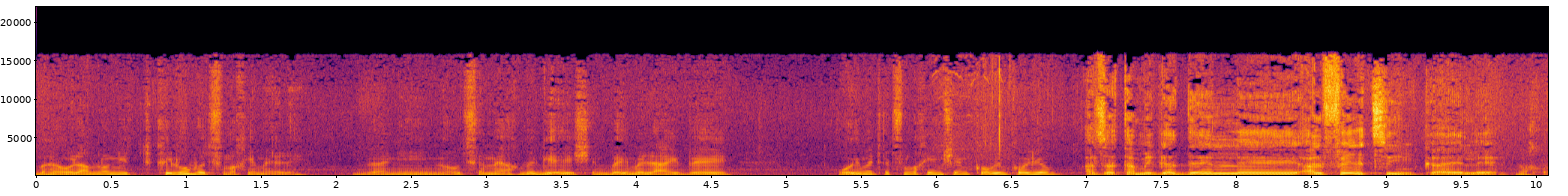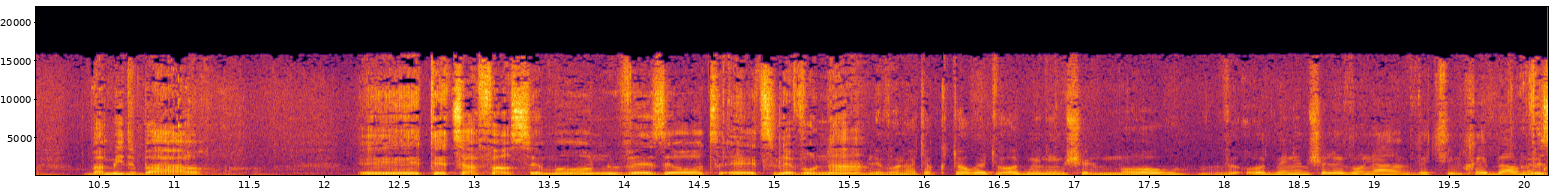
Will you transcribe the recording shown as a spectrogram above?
בעולם לא נתקלו בצמחים האלה, ואני מאוד שמח וגאה שהם באים אליי רואים את הצמחים שהם קורים כל יום. אז אתה מגדל אה, אלפי עצים כאלה. נכון. במדבר. נכון. את עץ האפרסמון, ואיזה עוד? עץ לבונה. לבונת הקטורת, ועוד מינים של מור, ועוד מינים של לבונה, וצמחי בר מקומיים.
